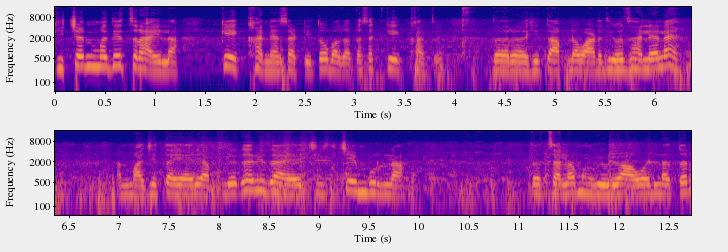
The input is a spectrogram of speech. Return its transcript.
किचनमध्येच राहिला केक खाण्यासाठी. तो बघा कसा केक खातो तर इथं आपला वाढदिवस झालेला आहे आणि माझी तयारी आपल्या घरी जायची चेंबूरला. तर चला मग व्हिडिओ आवडला तर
